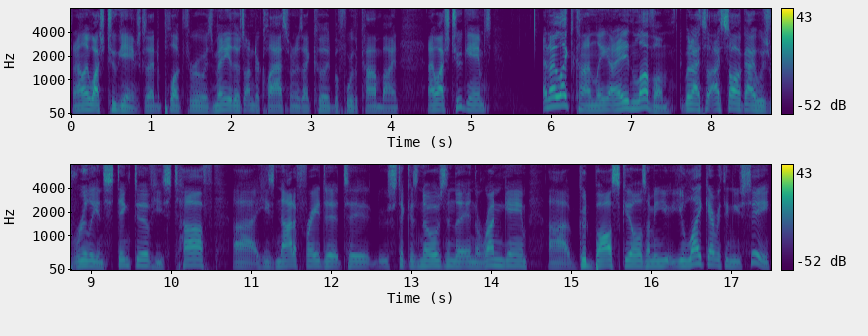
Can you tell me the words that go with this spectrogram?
And I only watched two games because I had to plug through as many of those underclassmen as I could before the combine. And I watched two games, and I liked Conley. I didn't love him, but I, th- I saw a guy who's really instinctive. He's tough. Uh, he's not afraid to, to stick his nose in the in the run game. Uh, good ball skills. I mean, you, you like everything you see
